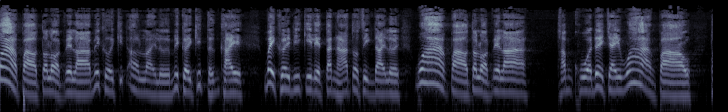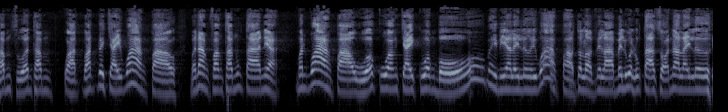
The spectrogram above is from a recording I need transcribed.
ว่างเปล่าตลอดเวลาไม่เคยคิดอะไรเลย ไม่เคยคิดถึงใคร ไม่เคยมีกิเลสตัณหาต่อสิ่งใดเลย ว่างเปล่าตลอดเวลาทำครัวด้วยใจว่างเปล่าทำสวนทำกวาดวัดด้วยใจว่างเปล่า มานั่งฟังธรรมลุงตาเนี่ย มันว่างเปล่าหัวกวงใจกวงโบ ไม่มีอะไรเลยว่างเปล่าตลอดเวลาไม่รู้ว่าลุงตาสอนอะไรเลย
